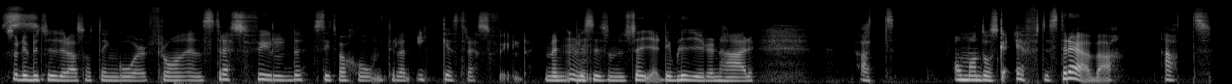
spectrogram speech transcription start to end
Så det betyder alltså att den går från en stressfylld situation till en icke stressfylld. Men Mm. precis som du säger, det blir ju den här att om man då ska eftersträva att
